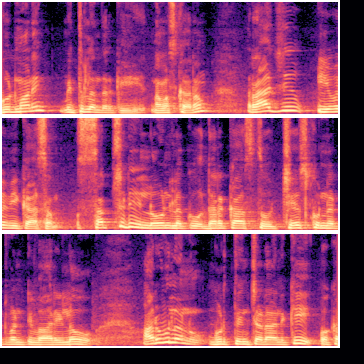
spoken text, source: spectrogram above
గుడ్ మార్నింగ్ మిత్రులందరికీ నమస్కారం. రాజీవ్ యువ వికాసం సబ్సిడీ లోన్లకు దరఖాస్తు చేసుకున్నటువంటి వారిలో అరువులను గుర్తించడానికి ఒక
